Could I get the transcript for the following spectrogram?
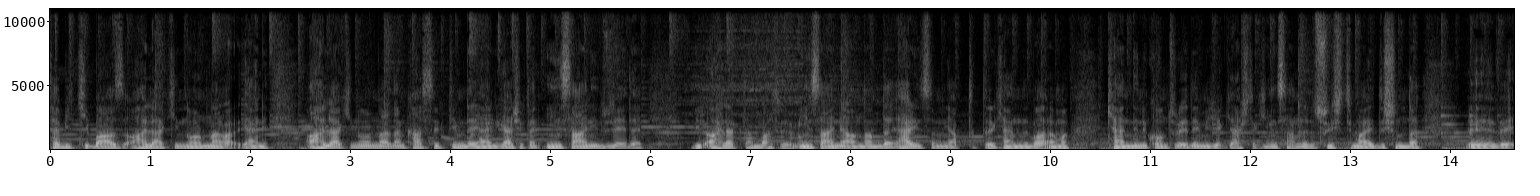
Tabii ki bazı ahlaki normlar var. Yani ahlaki normlardan kastettiğim de yani gerçekten insani düzeyde bir ahlaktan bahsediyorum. İnsani anlamda her insanın yaptıkları kendini bağlar ama kendini kontrol edemeyecek yaştaki insanların suistimali dışında e, ve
